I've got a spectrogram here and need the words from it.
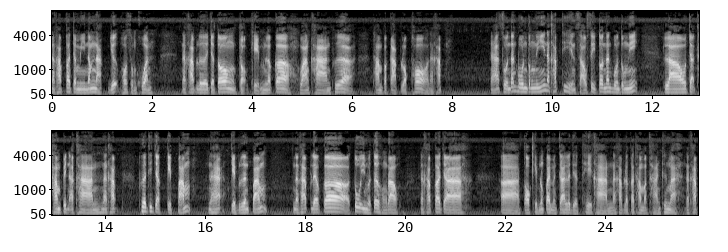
นะครับ ก็จะมีน้ำหนักเยอะพอสมควรนะครับ เลยจะต้องเจาะเข็มแล้วก็วางคานเพื่อทำประกับล็อกท่อนะครับนะฮะส่วนด้านบนตรงนี้นะครับ ที่เห็นเสาสี่ต้นด้านบนตรงนี้ เราจะทำเป็นอาคารนะครับ เพื่อที่จะเก็บปั๊ม นะฮะเก็บเรือนปั๊มนะครับ แล้วก็ตู้อินเวอร์เตอร์ของเรานะครับ ก็จะต่อเข็มลงไปเหมือนกันแล้วเดี๋ยวเทคานนะครับ แล้วก็ทำอาคารขึ้นมานะครับ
